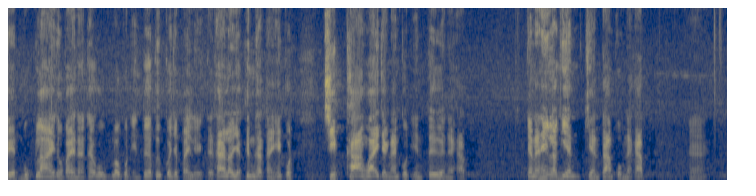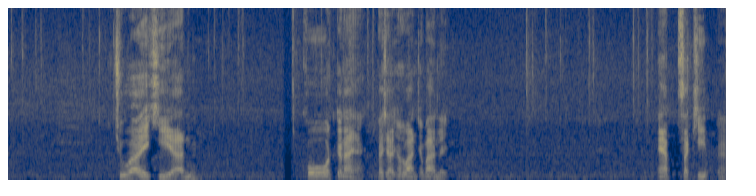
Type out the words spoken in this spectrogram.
Facebook Line ทั่วไปนะ ถ้าเรากด enter ปุ๊บก็จะไปเลย แต่ถ้าเราอยากขึ้นทัดไหนให้กดชิปค้างไว้ จากนั้นกด enter นะครับ จากนั้นให้เราเรียนเขียนตามผมนะครับ ช่วยเขียน โค้ดก็ได้ภาษาชาวบ้านชาวบ้านเลย แอปสคริปอ่า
